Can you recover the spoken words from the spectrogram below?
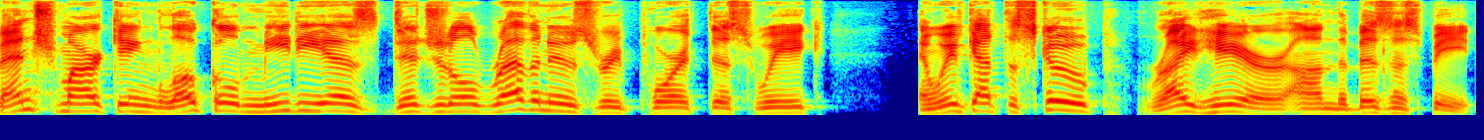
benchmarking local media's digital revenues report this week, and we've got the scoop right here on the Business Beat.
